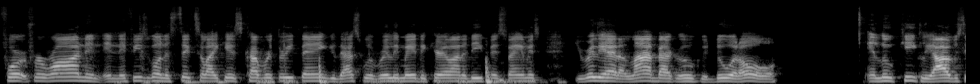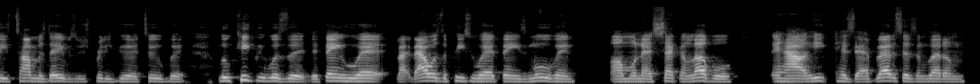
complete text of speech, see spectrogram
for for Ron, and, and if he's going to stick to like his cover three thing, that's what really made the Carolina defense famous. You really had a linebacker who could do it all and Luke Kuechly. Obviously, Thomas Davis was pretty good too, but Luke Kuechly was the, the thing who had like that was the piece who had things moving um on that second level and how he his athleticism let him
